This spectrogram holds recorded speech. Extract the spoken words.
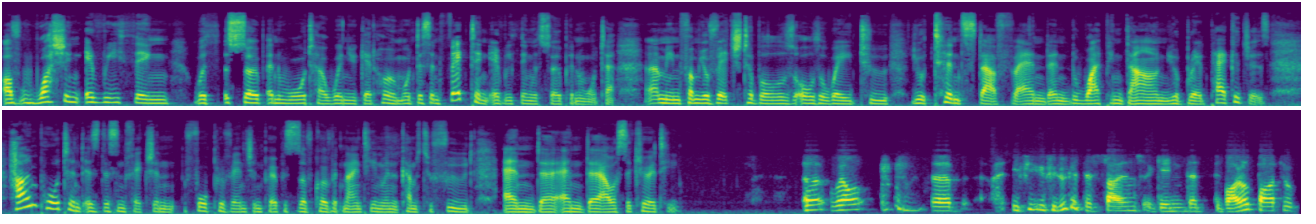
of washing everything with soap and water when you get home, or disinfecting everything with soap and water. I mean, from your vegetables all the way to your tin stuff and, and wiping down your bread packages. How important is disinfection for prevention purposes of COVID 19 when it comes to food and, uh, and uh, our security? Uh, well, uh, if you if you look at the science again, that the viral particle,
